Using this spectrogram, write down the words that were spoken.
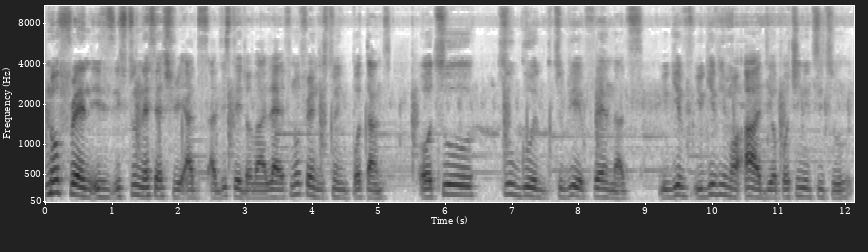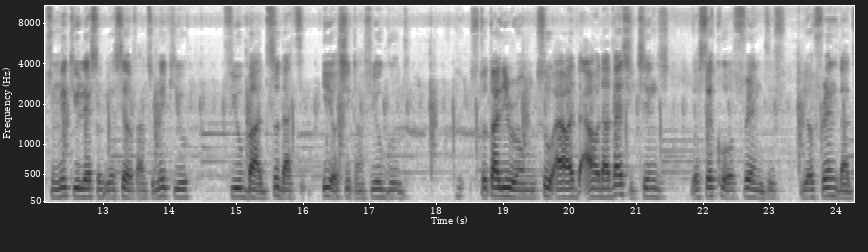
no friend is is too necessary at at this stage of our life. No friend is too important or too too good to be a friend that you give you give him or her the opportunity to to make you less of yourself and to make you feel bad so that he or she can feel good. It's totally wrong. So i would i would advise you change your circle of friends if your friends that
